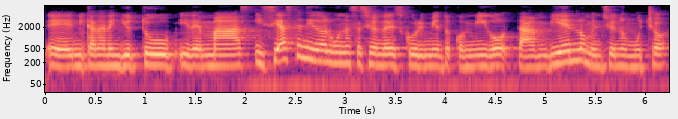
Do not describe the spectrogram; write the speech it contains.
eh, mi canal en YouTube y demás. Y si has tenido alguna sesión de descubrimiento conmigo, también lo menciono mucho,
